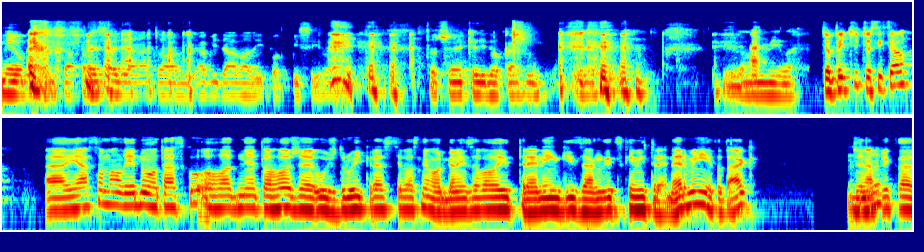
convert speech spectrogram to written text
inej oblasti sa presadia na to, aby, aby dávali podpisy. To, čo niekedy dokážu. Je, je veľmi milé. Čo, Piči, čo si chcel? Ja som mal jednu otázku ohľadne toho, že už druhýkrát ste vlastne organizovali tréningy s anglickými trénermi, je to tak? Že mm-hmm. napríklad,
